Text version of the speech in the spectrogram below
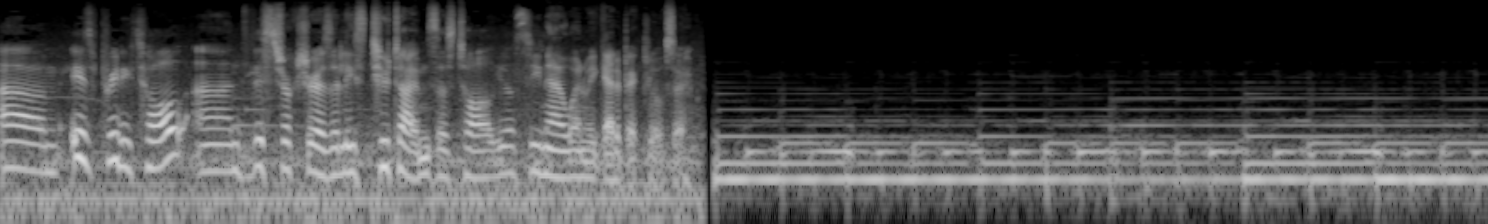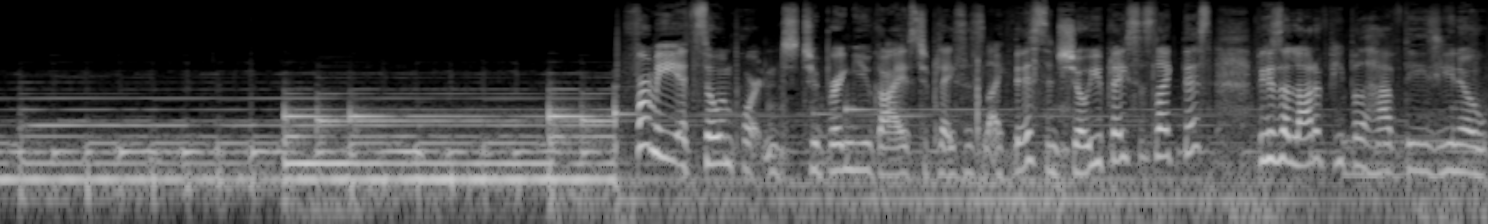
um, is pretty tall, and this structure is at least two times as tall. You'll see now when we get a bit closer. for me, it's so important to bring you guys to places like this and show you places like this because a lot of people have these, you know,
